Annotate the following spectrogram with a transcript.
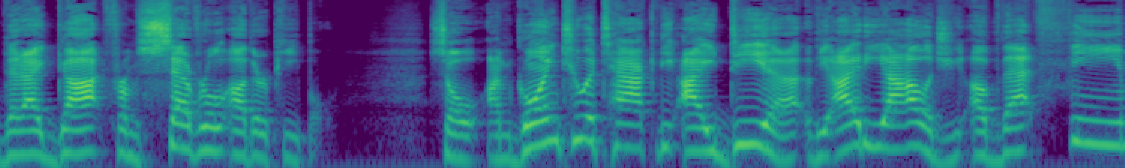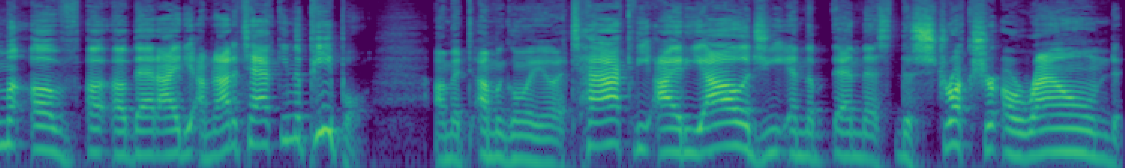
that I got from several other people. So I'm going to attack the idea, the ideology of that theme of, uh, of that idea. I'm not attacking the people. I'm, a, I'm going to attack the ideology and the and the, the structure around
